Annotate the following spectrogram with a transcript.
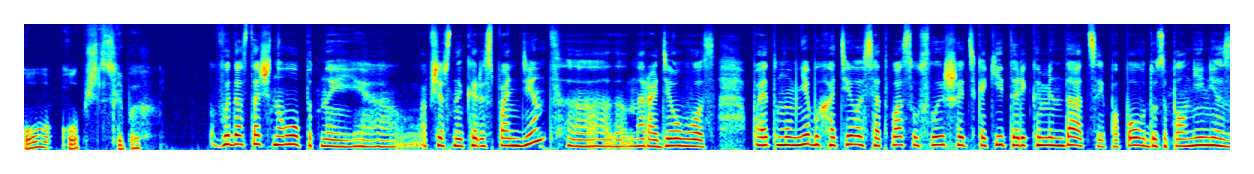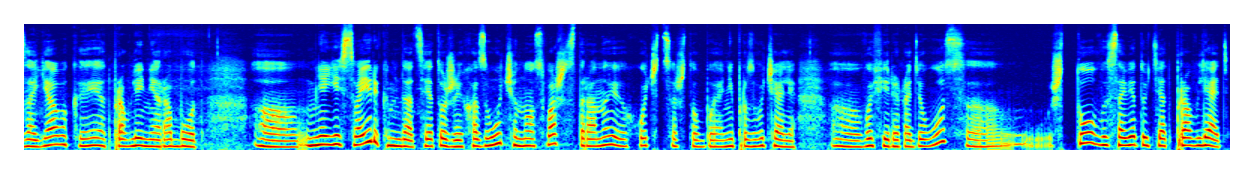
о обществе слепых. Вы достаточно опытный э, общественный корреспондент э, на радио ВОЗ, поэтому мне бы хотелось от вас услышать какие-то рекомендации по поводу заполнения заявок и отправления работ. А, у меня есть свои рекомендации, я тоже их озвучу, но с вашей стороны хочется, чтобы они прозвучали а, в эфире Радио ВОЗ. А, что вы советуете отправлять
